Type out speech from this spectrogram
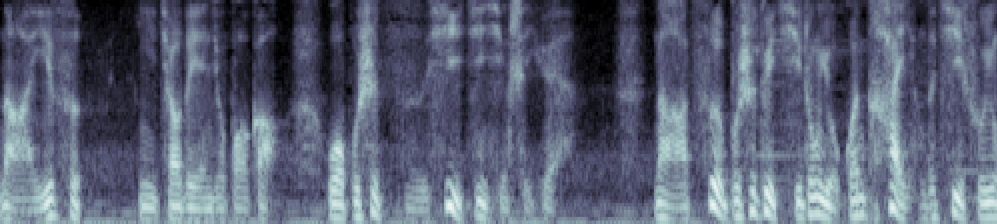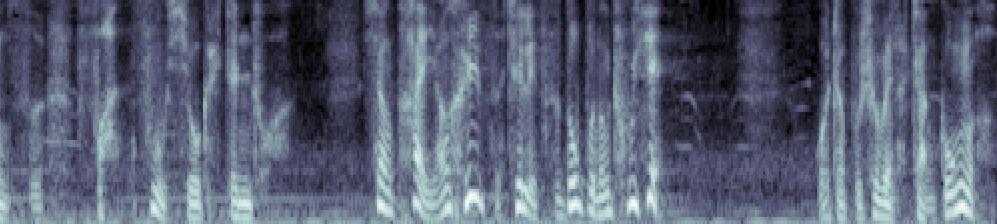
哪一次你交的研究报告，我不是仔细进行审阅？哪次不是对其中有关太阳的技术用词反复修改斟酌？像太阳黑子这类词都不能出现。我这不是为了占功劳，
